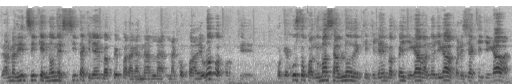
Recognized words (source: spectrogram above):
Real Madrid sí que no necesita a Kylian Mbappé para ganar la, la, Copa de Europa, porque, porque justo cuando más se habló de que Kylian Mbappé llegaba, no llegaba, parecía que llegaba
